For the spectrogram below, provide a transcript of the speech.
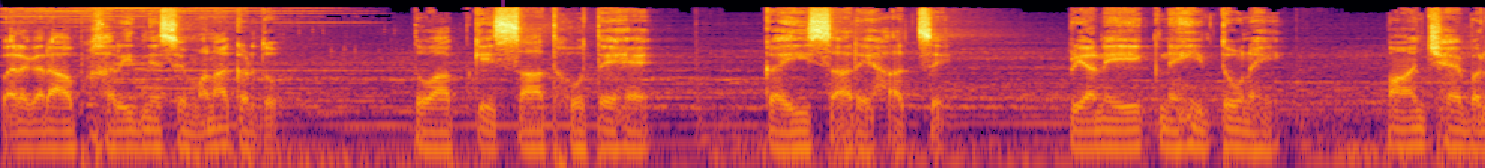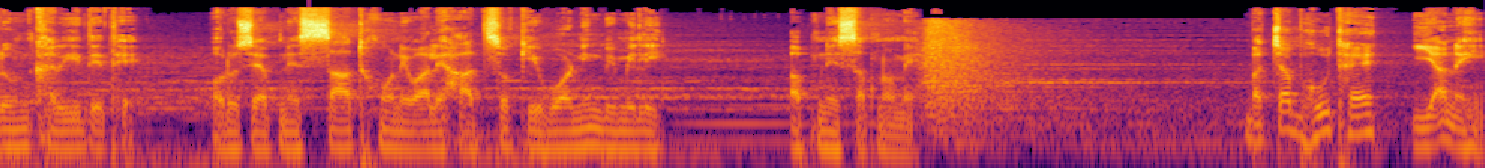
पर अगर आप खरीदने से मना कर दो तो आपके साथ होते हैं कई सारे हादसे। प्रिया ने एक नहीं, दो नहीं, पाँच, छह बलून खरीदे थे और उसे अपने साथ होने वाले हादसों की वार्निंग भी मिली अपने सपनों में। बच्चा भूत है या नहीं,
